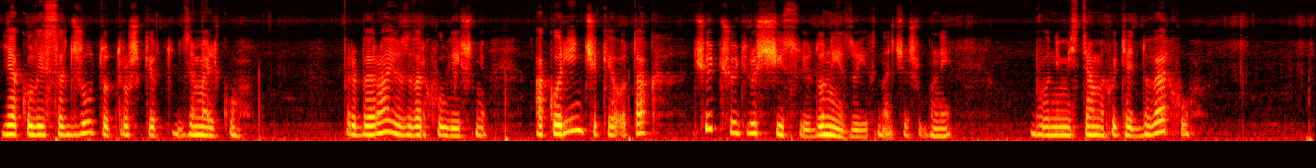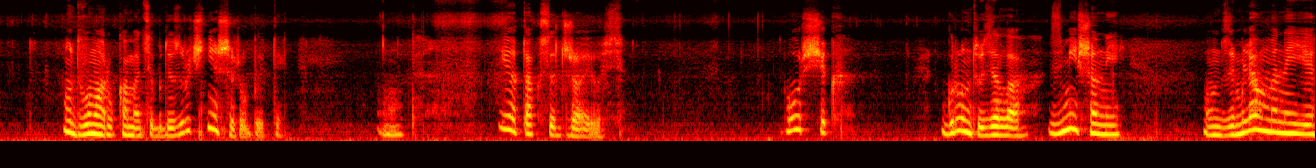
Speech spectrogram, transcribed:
Я коли саджу, то трошки тут земельку прибираю зверху лишню, а корінчики отак чуть-чуть розчісую, донизу їх, наче, щоб вони, бо вони місцями хочуть доверху. Ну, двома руками це буде зручніше робити. От. І отак саджаю ось. Горщик. Ґрунт взяла змішаний. Вон земля в мене є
